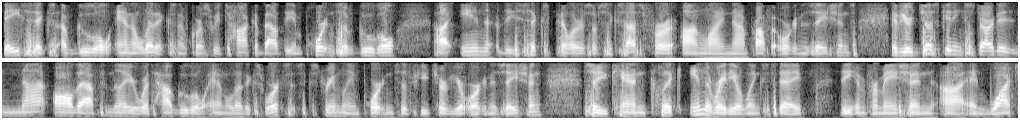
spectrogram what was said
basics of Google Analytics. And of course, we talk about the importance of Google uh, in the six pillars of success for online nonprofit organizations. If you're just getting started, not all that familiar with how Google Analytics works, it's extremely important to the future of your organization. So you can click in the radio links today the information uh, and watch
